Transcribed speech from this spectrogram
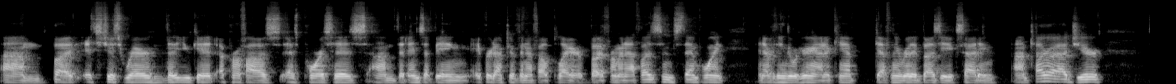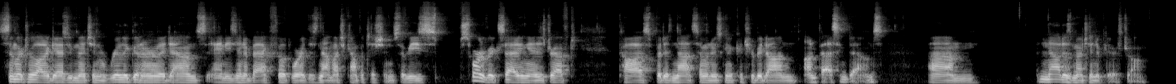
Um, but it's just rare that you get a profile as, as poor as his um, that ends up being a productive NFL player. But from an athleticism standpoint and everything that we're hearing out of camp, definitely really buzzy, exciting. Um, Tyler Allgeier, similar to a lot of guys you mentioned, really good on early downs, and he's in a backfield where there's not much competition. So he's sort of exciting at his draft cost, but is not someone who's going to contribute on on passing downs. Um, not as much into Pierre Strong.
